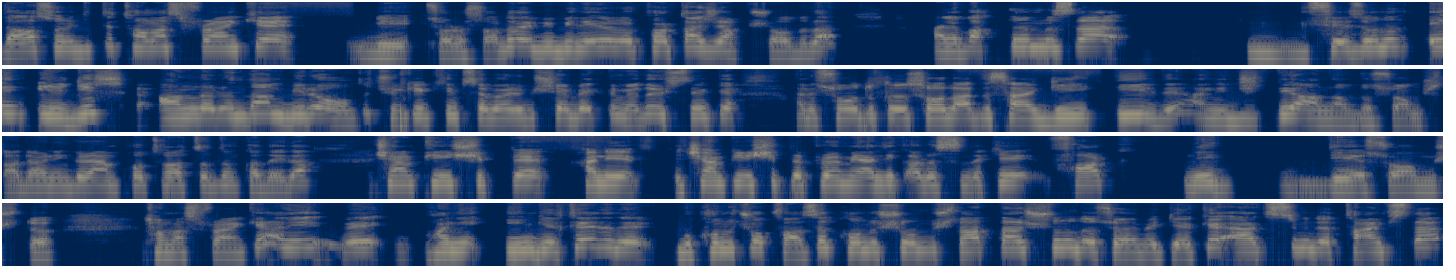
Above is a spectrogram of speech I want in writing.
daha sonra gitti Thomas Frank'e bir soru sordu ve birbirleriyle röportaj yapmış oldular. Hani baktığımızda sezonun en ilginç anlarından biri oldu. Çünkü kimse böyle bir şey beklemiyordu. Üstelik de hani sordukları sorular da sadece geyik değildi. Hani ciddi anlamda sormuşlardı. Örneğin Graham Potter hatırladığım kadarıyla Championship'te hani Championship'le Premier Lig arasındaki fark ne diye sormuştu Thomas Frank'e. Hani ve hani İngiltere'de de bu konu çok fazla konuşulmuştu. Hatta şunu da söylemek gerekiyor. Ertesi gün de Times'ta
